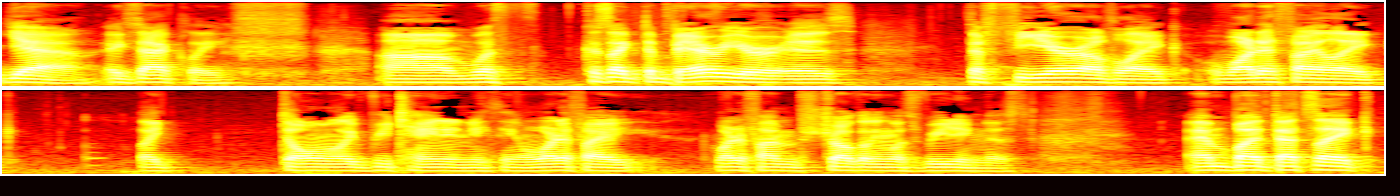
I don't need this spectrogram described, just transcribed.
Yeah, exactly. Um, with because like the barrier is the fear of like what if I like like don't like retain anything? Or what if I what if I'm struggling with reading this, and but that's like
